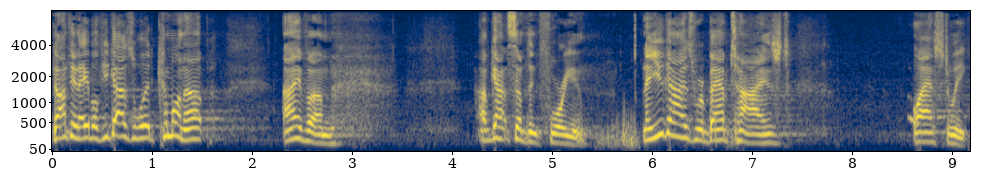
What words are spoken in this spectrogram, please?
Dante and Abel, if you guys would come on up, I've um, I've got something for you. Now, you guys were baptized last week,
